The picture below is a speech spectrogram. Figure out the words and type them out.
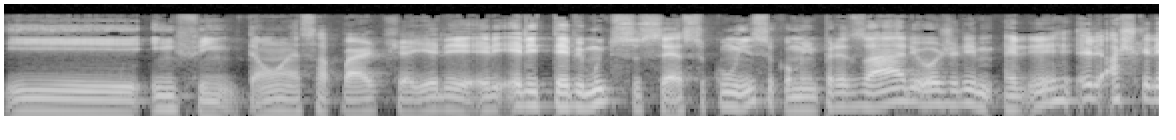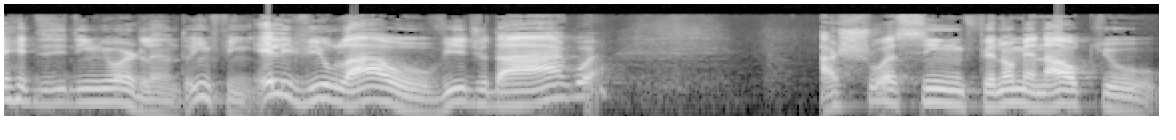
E, enfim, então essa parte aí, ele, ele, ele teve muito sucesso com isso como empresário. Hoje ele, ele, ele acho que ele reside em Orlando. Enfim, ele viu lá o vídeo da água, achou assim fenomenal que o,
